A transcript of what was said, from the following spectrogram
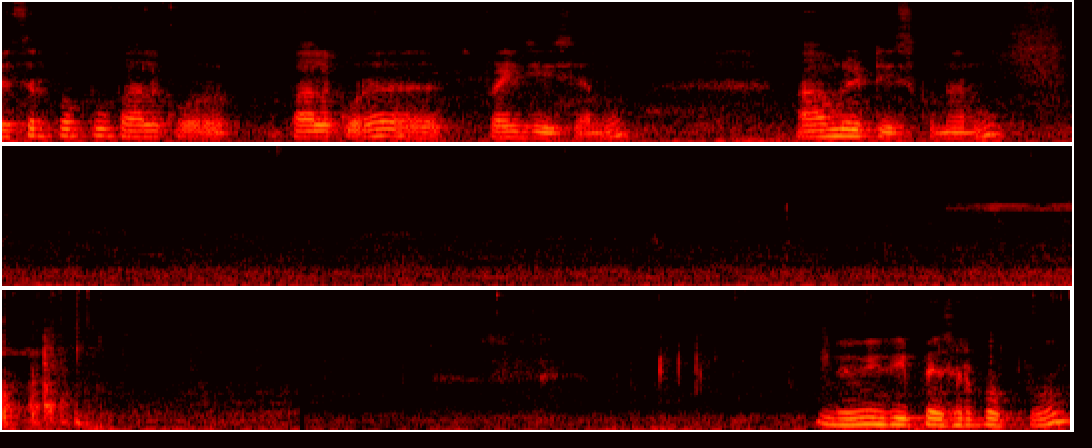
పెసరపప్పు పాలకూర పాలకూర ఫ్రై చేశాను. ఆమ్లెట్ తీసుకున్నాను ఇది ఇది పెసరపప్పు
